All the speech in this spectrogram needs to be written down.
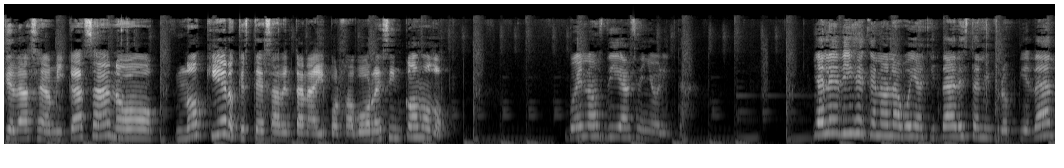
que da hacia mi casa. No, no quiero que esté esa ventana ahí, por favor, es incómodo. Buenos días, señorita. Ya le dije que no la voy a quitar, está en mi propiedad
